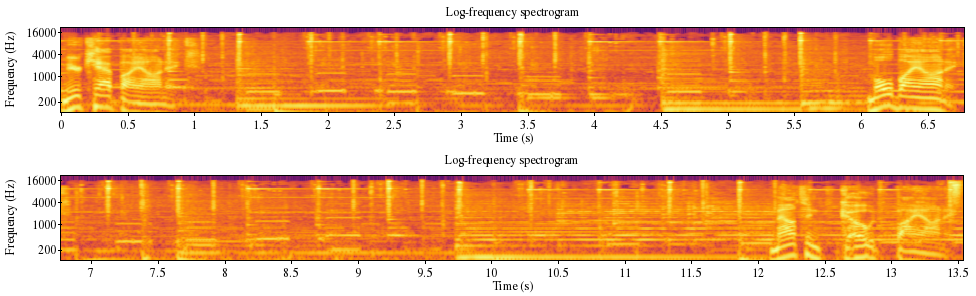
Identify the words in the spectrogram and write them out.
Meerkat Bionic. Mole Bionic. Mountain Goat Bionic.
